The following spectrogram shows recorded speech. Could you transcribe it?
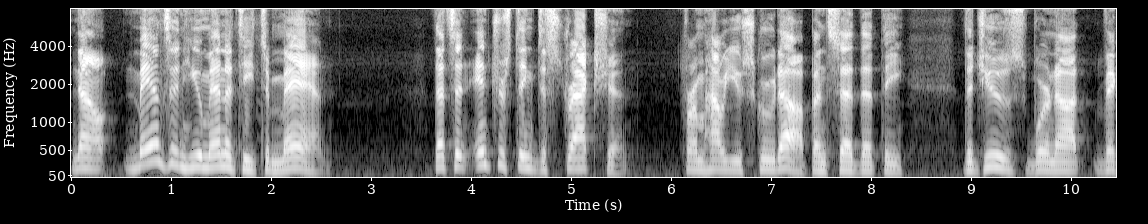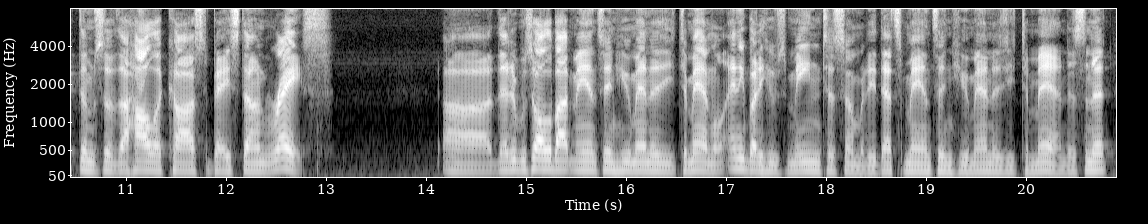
Now, man's inhumanity to man, that's an interesting distraction from how you screwed up and said that the the Jews were not victims of the Holocaust based on race. Uh, that it was all about man's inhumanity to man. Well, anybody who's mean to somebody, that's man's inhumanity to man, isn't it?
